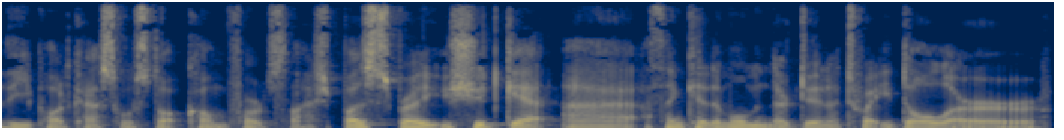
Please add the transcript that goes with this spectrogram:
thepodcasthost.com forward slash Buzzsprout, you should get, uh, I think at the moment they're doing a $20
